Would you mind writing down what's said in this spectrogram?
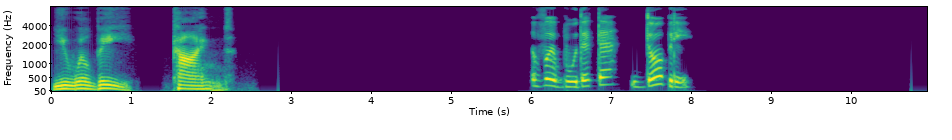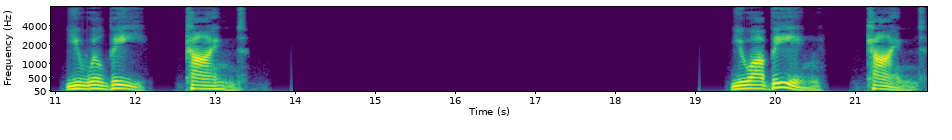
You will be kind. Ви будете добрі. You will be kind. You are being kind.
